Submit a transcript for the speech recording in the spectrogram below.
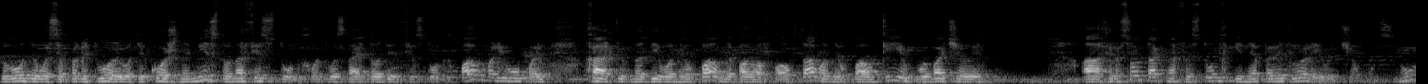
доводилося перетворювати кожне місто на фістунг. От ви знаєте, один фістунг впав Маріуполь, Харків на диво не впав, не впала Полтава, не впав Київ. Ви бачили. А Херсон так на фестунг і не перетворили чомусь. Ну,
